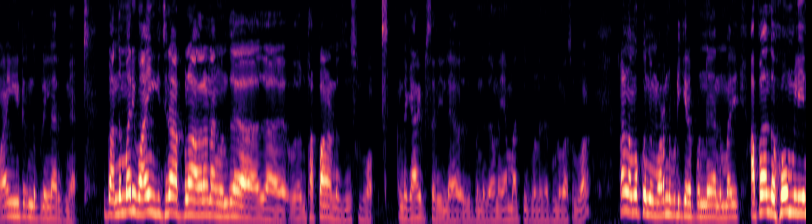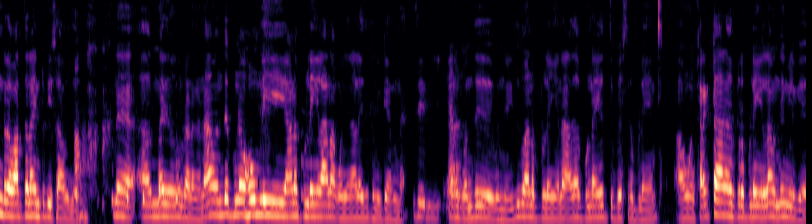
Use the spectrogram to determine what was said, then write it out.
வாங்கிட்டு இருந்த பிள்ளைங்களாம் இருக்குங்க. இப்போ அந்த மாதிரி வாங்கிக்கிச்சுன்னா அப்போலாம் அதெல்லாம் நாங்கள் வந்து தப்பானது சொல்லுவோம். அந்த கேரக்டர் சரியில்லை இது பண்ணுது அவனை ஏமாற்றி பண்ணுது அப்படின்னு சொல்லுவோம். ஆனால் நமக்கு கொஞ்சம் முரண்டு பிடிக்கிற பொண்ணு அந்த மாதிரி. அப்போ தான் அந்த ஹோம்லின்ற வார்த்தைலாம் இன்ட்ரடியூஸ் ஆகுது. என்ன, அது மாதிரி சொல்கிறானுங்க நான் வந்து எப்படின்னா ஹோம்லி ஆன பிள்ளைங்களா நான் கொஞ்ச நாள் இது பண்ணிகிட்டே இருந்தேன். சரி. எனக்கு வந்து கொஞ்சம் இதுவான பிள்ளைங்கன்னா அதாவது அப்படின்னா ஏற்று பேசுகிற பிள்ளைங்க அவங்க கரெக்டாக இருக்கிற பிள்ளைங்கள்லாம் வந்து எங்களுக்கு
